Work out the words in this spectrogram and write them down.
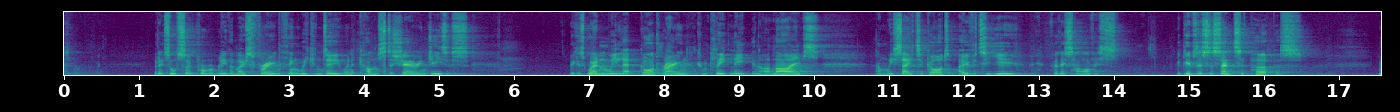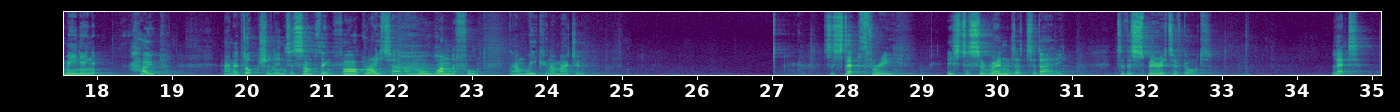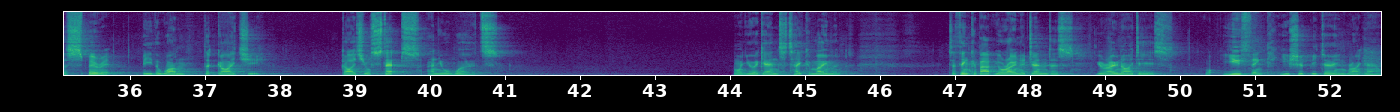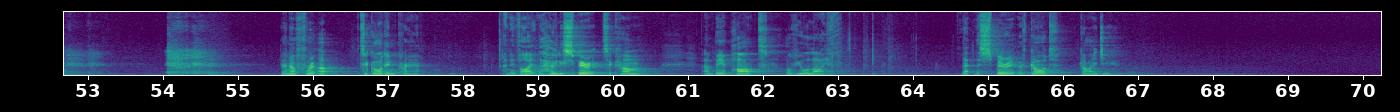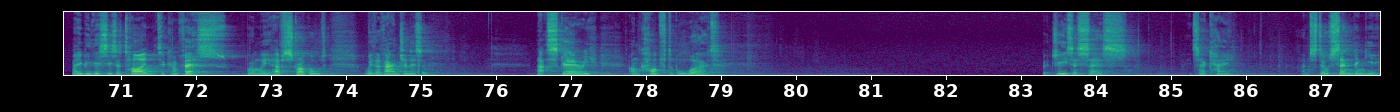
But it's also probably the most freeing thing we can do when it comes to sharing Jesus. Because when we let God reign completely in our lives and we say to God, Over to you for this harvest, it gives us a sense of purpose, meaning, hope, and adoption into something far greater and more wonderful than we can imagine. So, step three is to surrender today to the Spirit of God. Let the Spirit be the one that guides you, guides your steps and your words. I want you again to take a moment to think about your own agendas, your own ideas, what you think you should be doing right now. Then offer it up to God in prayer and invite the Holy Spirit to come and be a part of your life. Let the Spirit of God guide you. Maybe this is a time to confess when we have struggled with evangelism. That scary, uncomfortable word. But Jesus says, It's okay. I'm still sending you.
